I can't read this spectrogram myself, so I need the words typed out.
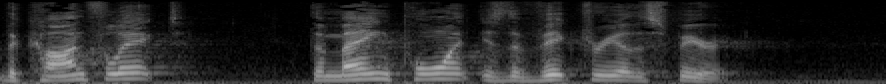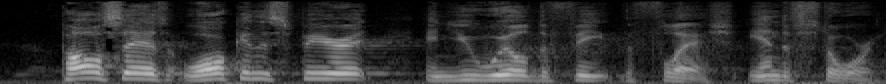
the conflict. The main point is the victory of the Spirit. Paul says, Walk in the Spirit, and you will defeat the flesh. End of story.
